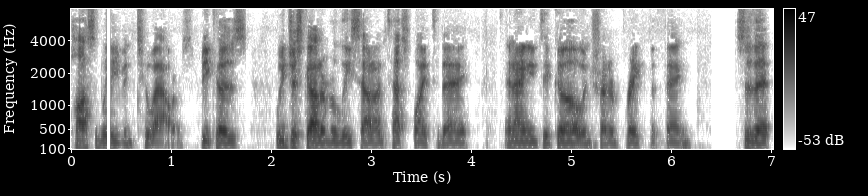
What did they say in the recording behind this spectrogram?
possibly even two hours, because we just got a release out on test flight today, and I need to go and try to break the thing so that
